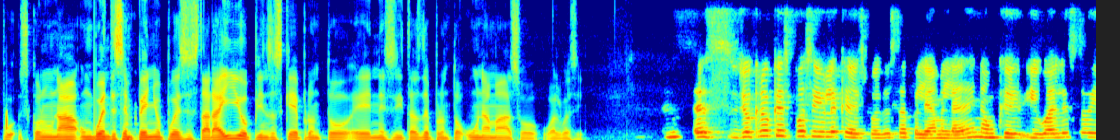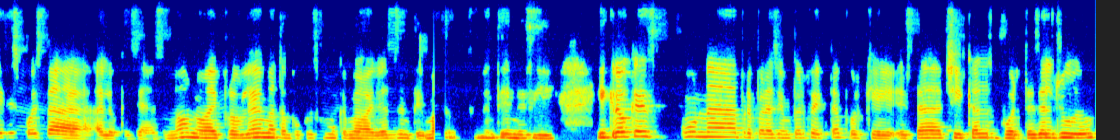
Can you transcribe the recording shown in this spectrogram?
pues, con una, un buen desempeño puedes estar ahí o piensas que de pronto necesitas de pronto una más o, o algo así. Es, yo creo que es posible que después de esta pelea me la den, aunque igual estoy dispuesta a, lo que sea. No, no hay problema, tampoco es como que me vaya a sentir mal, ¿me entiendes? Y, y creo que es una preparación perfecta porque esta chica fuerte es del judo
